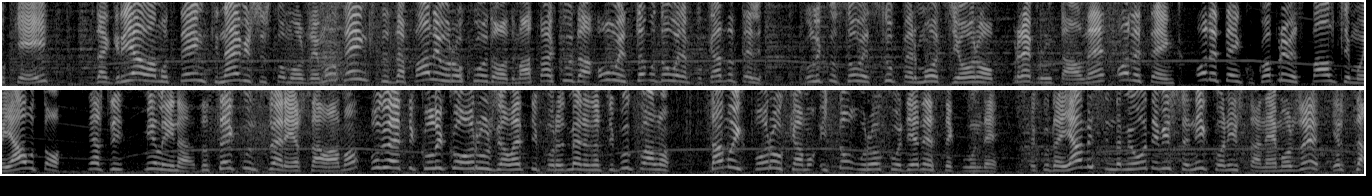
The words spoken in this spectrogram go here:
Okej. Zagrijavamo tank najviše što možemo. Tank se zapali u roku od odma, tako da ovo je samo dovoljan pokazatelj koliko su ove super moći, ono, prebrutalne. Ode tank, ode tank u koprive, spalit ćemo i auto. Znači, Milina, za sekund sve rješavamo. Pogledajte koliko oružja leti pored mene, znači, bukvalno, samo ih porukamo i to u roku od jedne sekunde. Tako da ja mislim da mi ovdje više niko ništa ne može, jer sa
